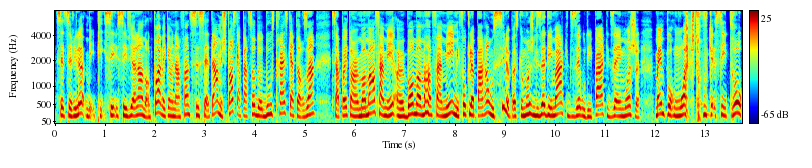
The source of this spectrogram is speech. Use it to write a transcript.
cette série-là. Mais puis c'est violent. Donc, pas avec un enfant de 6-7 ans, mais je pense qu'à partir de 12, 13, 14 ans, ça peut être un moment en famille, un bon moment en famille, mais il faut que le parent aussi, là, parce que moi, je lisais des mères qui disaient, ou des pères qui disaient, moi, je, même pour moi, je trouve que c'est trop.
